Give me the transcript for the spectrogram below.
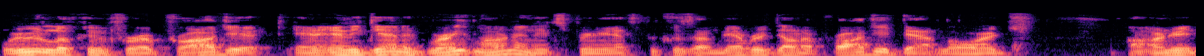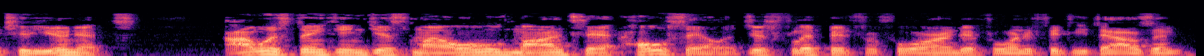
we were looking for a project, and, and again, a great learning experience because I've never done a project that large, 102 units. I was thinking just my old mindset, wholesale it, just flip it for 400, 450,000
